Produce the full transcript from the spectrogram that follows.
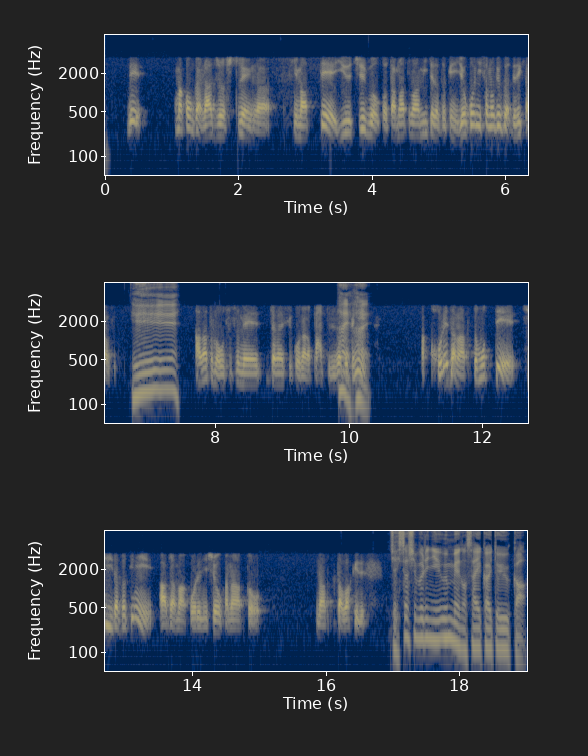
ん。で、まあ、今回ラジオ出演が決まって YouTube をこうたまたま見てた時に横にその曲が出てきたんですよ。へえ。あなたのおすすめじゃないですけどこうなんかパッて出た時に、はいはい。あこれだなと思って聞いた時にあじゃあまあこれにしようかなとなったわけです。じゃあ久しぶりに運命の再会というか。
